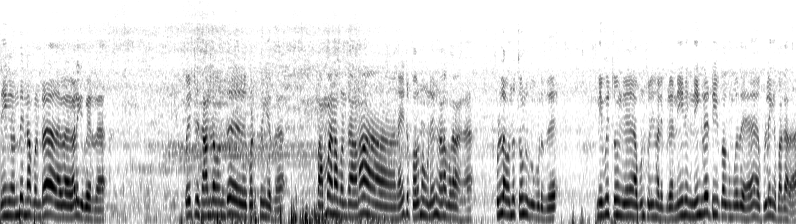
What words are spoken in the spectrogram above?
நீங்கள் வந்து என்ன பண்ணுற வேலைக்கு போயிடுற. போயிட்டு சாயந்தரம் வந்து படுத்து தூங்கிடுற. இப்போ அம்மா என்ன பண்ணுறாங்கன்னா நைட்டு பதினொன்று மணி வரைக்கும் நடை பார்க்குறாங்க ஃபுல்லாக வந்து தூங்க கூப்பிடுது. நீ போய் தூங்கு அப்படின்னு சொல்லி அனுப்பிடுற. நீ நீங்களே டிவி பார்க்கும்போது பிள்ளைங்க பார்க்காதா?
